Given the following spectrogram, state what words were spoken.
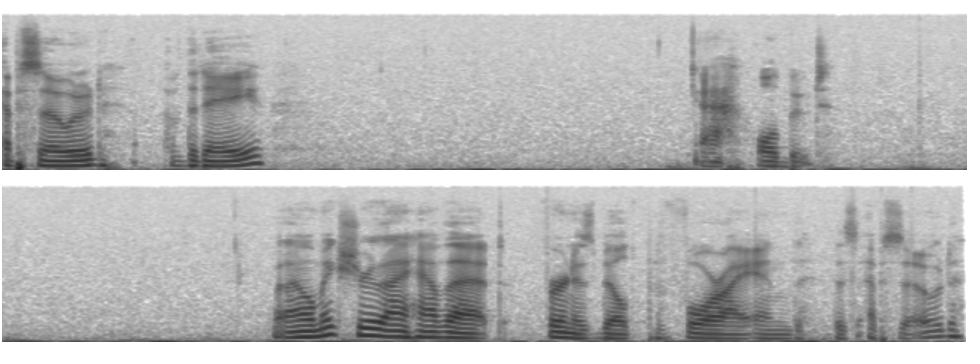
episode of the day. Ah, old boot. But I will make sure that I have that furnace built before I end this episode.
